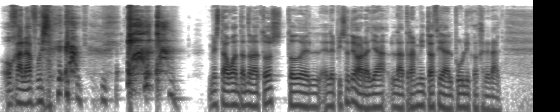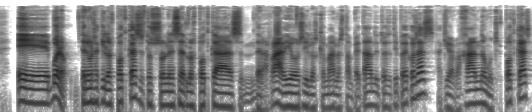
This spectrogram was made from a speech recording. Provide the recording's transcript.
Ojalá fuese. Me está aguantando la tos todo el, el episodio, ahora ya la transmito hacia el público en general. Eh, bueno, tenemos aquí los podcasts, estos suelen ser los podcasts de las radios y los que más lo están petando y todo ese tipo de cosas. Aquí vas bajando, muchos podcasts.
